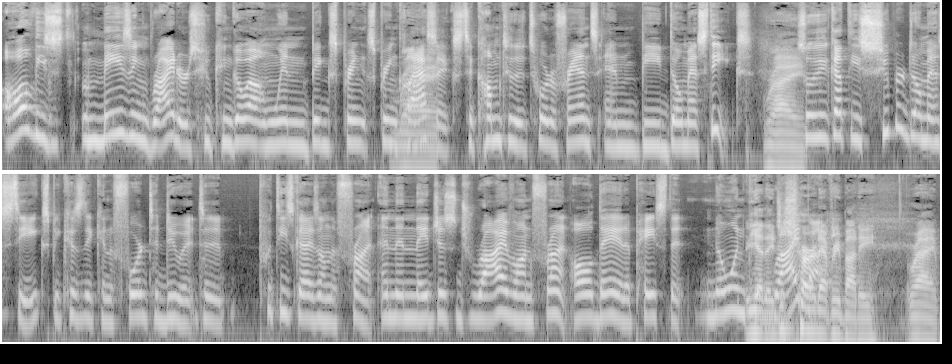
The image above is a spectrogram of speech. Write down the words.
all these amazing riders who can go out and win big spring spring Right. classics to come to the Tour de France and be domestiques. right. So they've got these super domestiques because they can afford to do it to put these guys on the front, and then they just drive on front all day at a pace that no one could yeah, they just hurt by. everybody. Right.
